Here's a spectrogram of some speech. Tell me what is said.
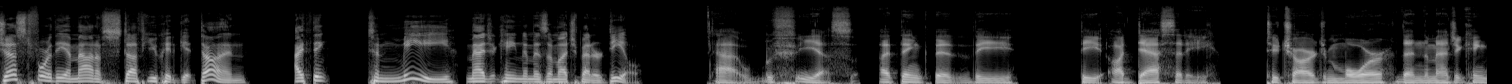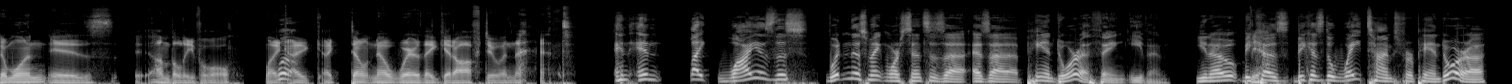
just for the amount of stuff you could get done, I think to me Magic Kingdom is a much better deal. Uh, yes, I think that the the audacity to charge more than the Magic Kingdom one is unbelievable. Like Well- I, I don't know where they get off doing that. And and like why is this wouldn't this make more sense as a as a Pandora thing even? You know, because because the wait times for Pandora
